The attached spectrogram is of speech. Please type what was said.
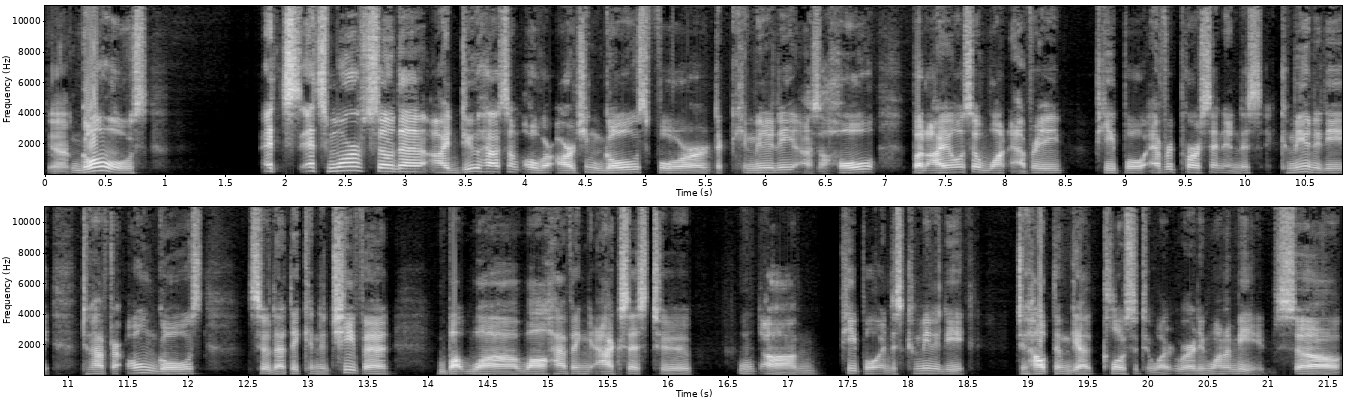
Yeah. Goals. It's it's more so that I do have some overarching goals for the community as a whole, but I also want every people, every person in this community to have their own goals so that they can achieve it, but while while having access to um, people in this community to help them get closer to what, where they want to be. So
